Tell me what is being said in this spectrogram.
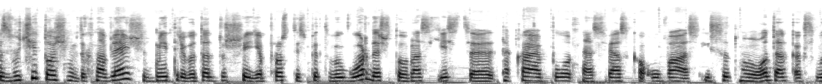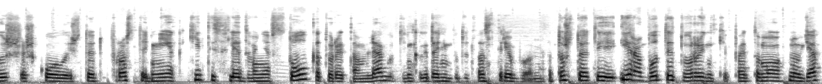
Звучит очень вдохновляюще, Дмитрий, вот от души. Я просто испытываю гордость, что у нас есть э, такая плотная связка у вас и с ИТМО, да, как с высшей школой, что это просто не какие-то исследования в стол, которые там лягут и никогда не будут востребованы, а то, что это и работает в рынке. Поэтому ну, я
